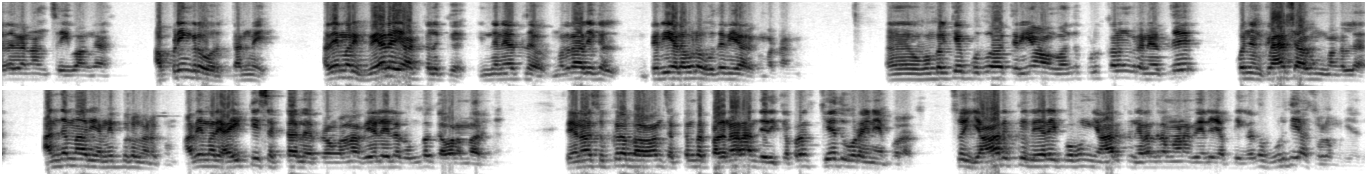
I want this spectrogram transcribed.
எதை வேணாலும் செய்வாங்க அப்படிங்கிற ஒரு தன்மை. அதே மாதிரி வேலை ஆட்களுக்கு இந்த நேரத்துல முதலாளிகள் பெரிய அளவுல உதவியா இருக்க மாட்டாங்க. உங்களுக்கே பொதுவா தெரியும் அவங்க வந்து கொடுக்கணுங்கிற நேரத்துல கொஞ்சம் கிளாஷ் ஆகும்பாங்கல்ல அந்த மாதிரி அமைப்புகள் நடக்கும். அதே மாதிரி ஐடி செக்டர்ல இருக்கிறவங்கலாம் வேலையில ரொம்ப கவனமா இருங்க. ஏன்னா சுக்கர பகவான் செப்டம்பர் பதினாறாம் தேதிக்கு அப்புறம் கேது கூட இணைய போறார். ஸோ யாருக்கு வேலை போகும் யாருக்கு நிரந்தரமான வேலை அப்படிங்கிறத உறுதியா சொல்ல முடியாது.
